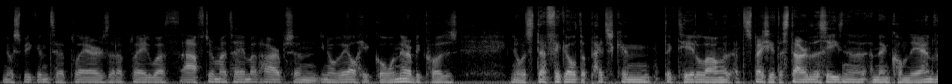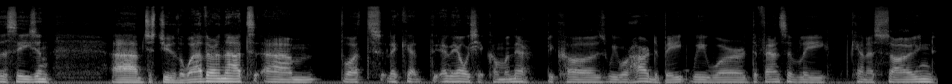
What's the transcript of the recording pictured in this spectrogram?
you know, speaking to players that I've played with after my time at Harps, and you know, they all hate going there because, you know, it's difficult. The pitch can dictate along, especially at the start of the season, and then come the end of the season, um, just due to the weather and that. Um, but like uh, they always hate coming there because we were hard to beat. We were defensively kind of sound.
